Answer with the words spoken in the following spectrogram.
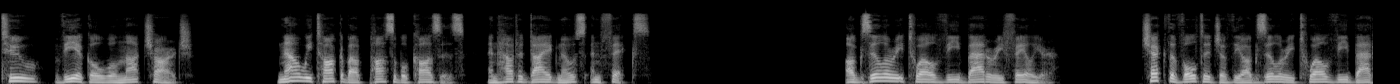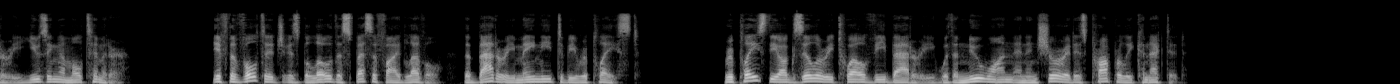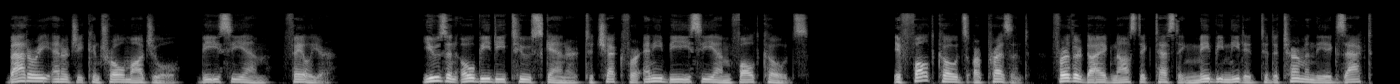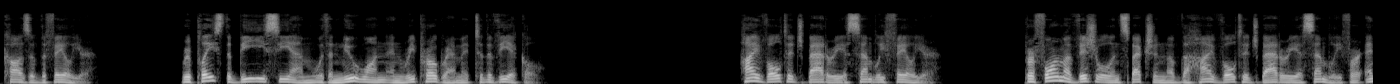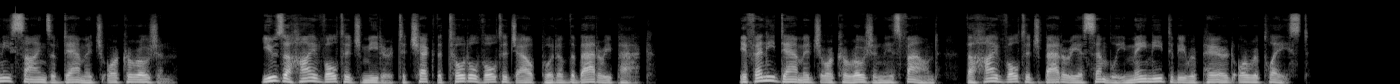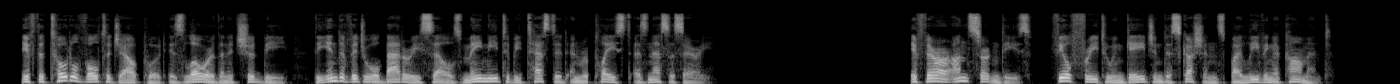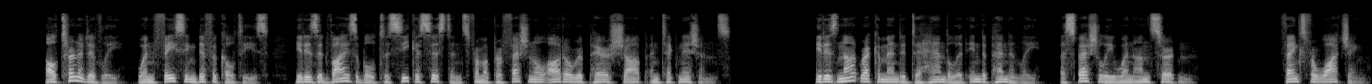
2. Vehicle will not charge. Now we talk about possible causes, and how to diagnose and fix. Auxiliary 12V battery failure. Check the voltage of the auxiliary 12V battery using a multimeter. If the voltage is below the specified level, the battery may need to be replaced. Replace the auxiliary 12V battery with a new one and ensure it is properly connected. Battery Energy Control Module, BECM, failure. Use an OBD2 scanner to check for any BECM fault codes. If fault codes are present, further diagnostic testing may be needed to determine the exact cause of the failure. Replace the BECM with a new one and reprogram it to the vehicle. High voltage battery assembly failure. Perform a visual inspection of the high-voltage battery assembly for any signs of damage or corrosion. Use a high-voltage meter to check the total voltage output of the battery pack. If any damage or corrosion is found, the high-voltage battery assembly may need to be repaired or replaced. If the total voltage output is lower than it should be, the individual battery cells may need to be tested and replaced as necessary. If there are uncertainties, feel free to engage in discussions by leaving a comment. Alternatively, when facing difficulties, it is advisable to seek assistance from a professional auto repair shop and technicians. It is not recommended to handle it independently, especially when uncertain. Thanks for watching.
